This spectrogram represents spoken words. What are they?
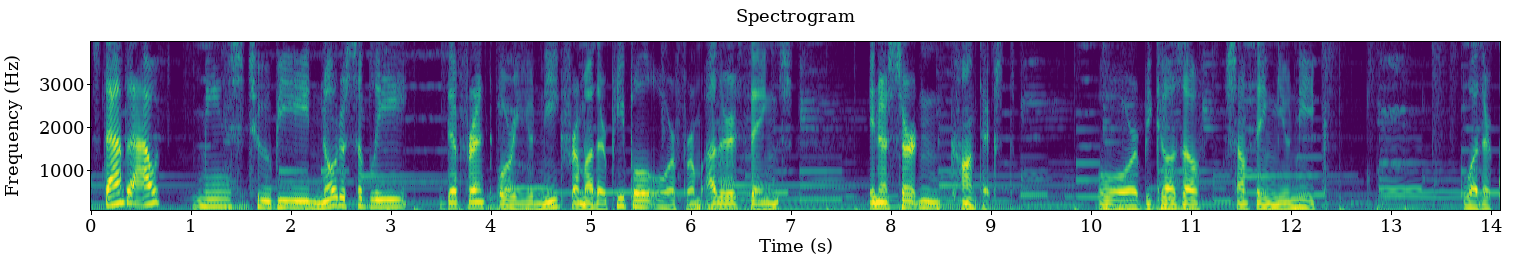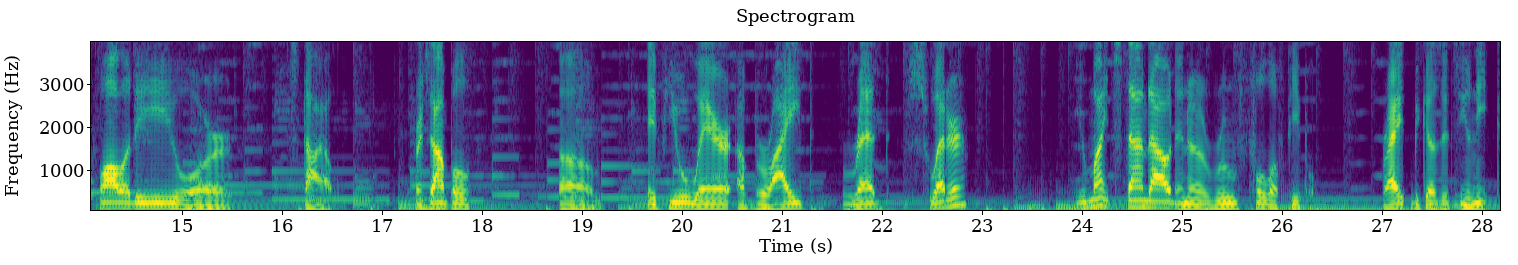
Stand out means to be noticeably different or unique from other people or from other things in a certain context or because of something unique, whether quality or style. For example, um, if you wear a bright red sweater, you might stand out in a room full of people, right? Because it's unique.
